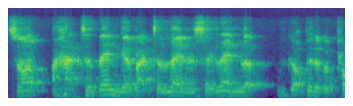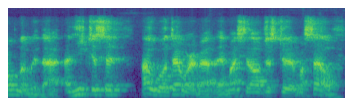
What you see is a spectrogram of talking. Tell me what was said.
So I, I, had to then go back to Len and say, Len, look, we've got a bit of a problem with that. And he just said, oh, well, don't worry about them. I said, I'll just do it myself.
